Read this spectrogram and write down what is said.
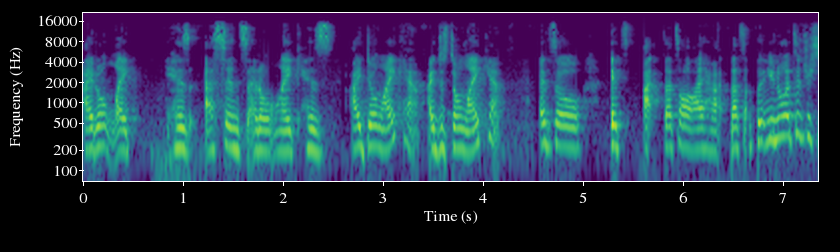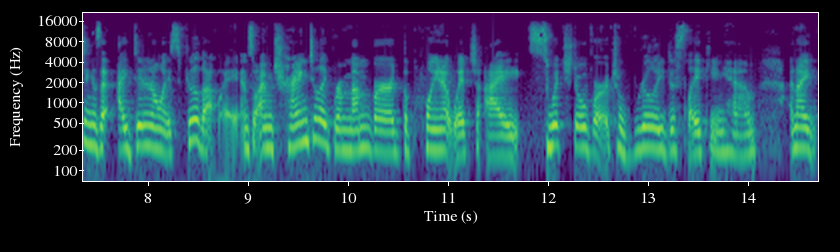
I don't like his essence. I don't like his I don't like him. I just don't like him. And so it's I, that's all I have. That's but you know what's interesting is that I didn't always feel that way. And so I'm trying to like remember the point at which I switched over to really disliking him. And I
